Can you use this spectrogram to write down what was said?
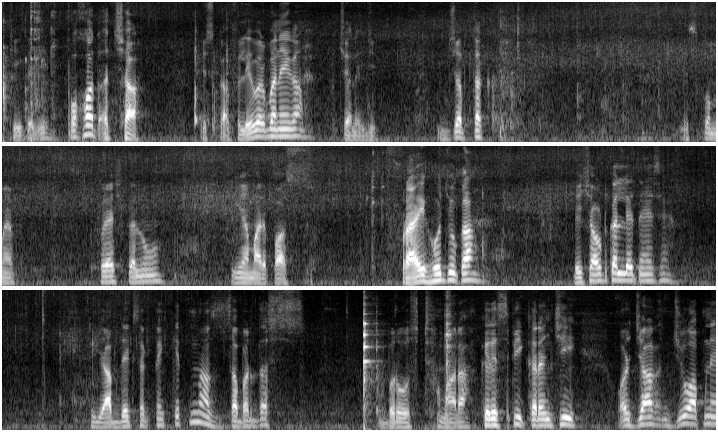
ठीक है जी, बहुत अच्छा इसका फ्लेवर बनेगा। चले जी, जब तक इसको मैं फ्रेश कर लूँ, ये हमारे पास फ्राई हो चुका। डिश आउट कर लेते हैं इसे। तो ये आप देख सकते हैं कितना ज़बरदस्त ब्रोस्ट हमारा, क्रिस्पी, करंची, और जा, जो आपने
